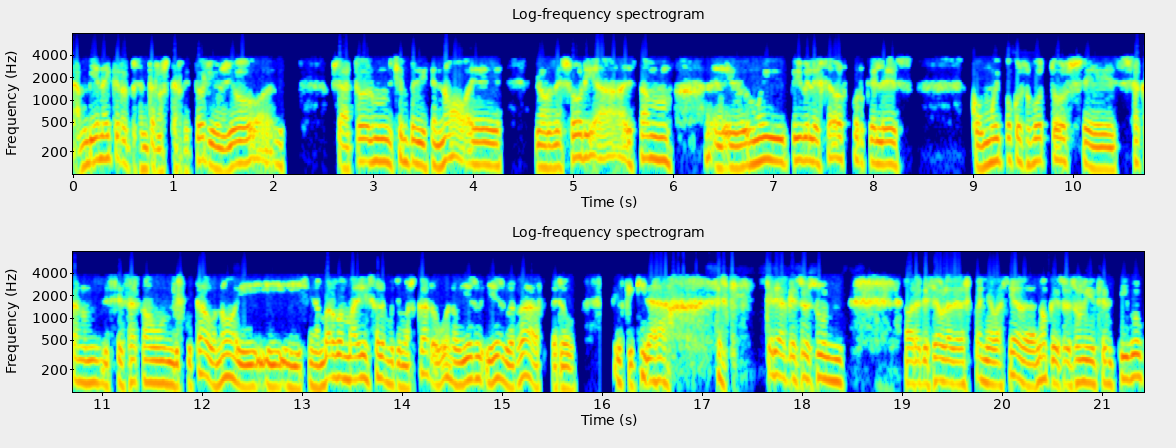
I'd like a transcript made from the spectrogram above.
también hay que representar los territorios. Yo, o sea, todo el mundo siempre dice, no, eh, los de Soria están eh, muy privilegiados porque les con muy pocos votos se sacan un, se saca un diputado, ¿no? Y, sin embargo en Madrid sale mucho más caro. Bueno, y es, y es verdad, pero el que quiera, el que crea que eso es un, ahora que se habla de la España vaciada, ¿no? Que eso es un incentivo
